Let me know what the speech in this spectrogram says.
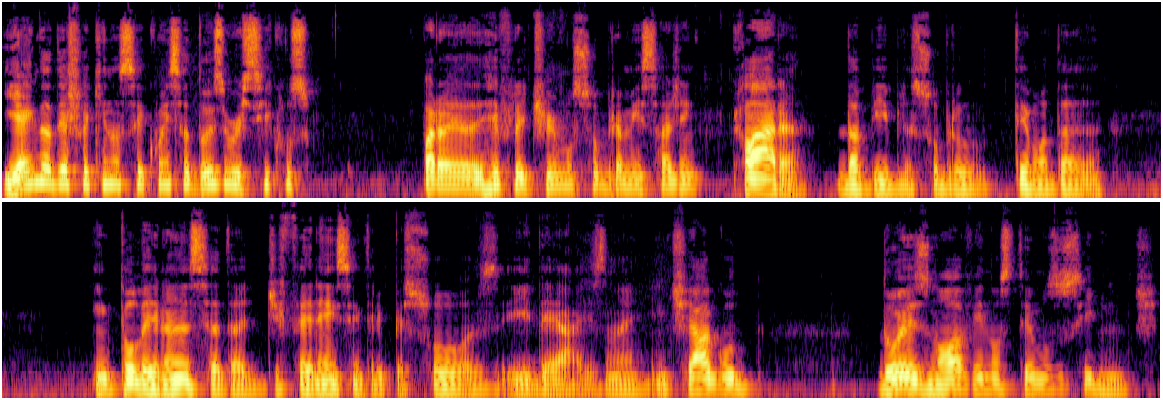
E ainda deixo aqui na sequência dois versículos para refletirmos sobre a mensagem clara da Bíblia sobre o tema da intolerância, da diferença entre pessoas e ideais. Né? Em Tiago 2,9 nós temos o seguinte:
